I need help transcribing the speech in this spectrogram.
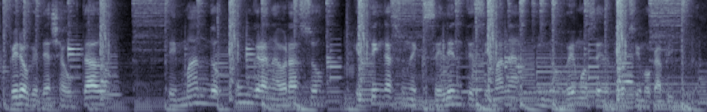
Espero que te haya gustado. Te mando un gran abrazo, que tengas una excelente semana y nos vemos en el próximo capítulo.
